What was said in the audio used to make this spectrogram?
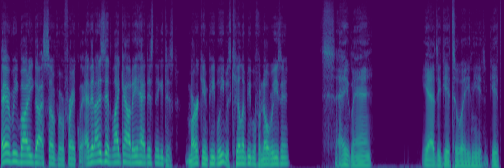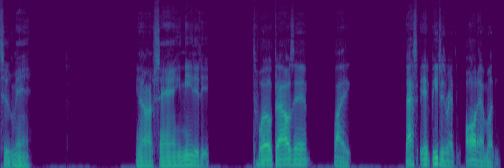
Everybody got something from Franklin, and then I just didn't like how they had this nigga just murking people. He was killing people for no reason. Hey man, he had to get to where he needed to get to, man. You know what I'm saying? He needed it. Mm-hmm. Twelve thousand, like that's it. Peaches ran through all that money.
